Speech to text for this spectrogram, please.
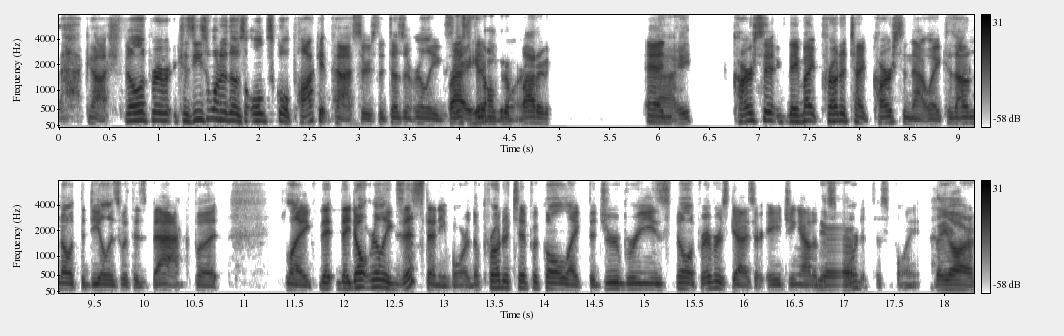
Gosh, Philip Rivers, because he's one of those old school pocket passers that doesn't really exist right. He anymore. don't get about it. And nah, he, Carson, they might prototype Carson that way because I don't know what the deal is with his back, but like they, they don't really exist anymore. The prototypical like the Drew Brees, Philip Rivers guys are aging out of yeah, the sport at this point. They are.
